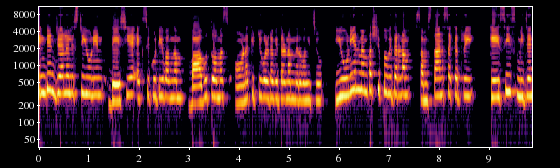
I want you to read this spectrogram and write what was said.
ഇന്ത്യൻ ജേർണലിസ്റ്റ് യൂണിയൻ ദേശീയ എക്സിക്യൂട്ടീവ് അംഗം ബാബു തോമസ് ഓണക്കിറ്റുകളുടെ വിതരണം നിർവഹിച്ചു. യൂണിയൻ മെമ്പർഷിപ്പ് വിതരണം സംസ്ഥാന സെക്രട്ടറി കെ സി സ്മിജൻ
